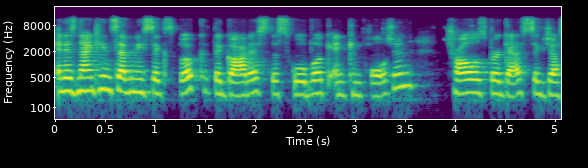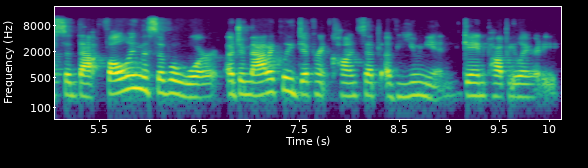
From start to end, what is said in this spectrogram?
In his 1976 book, The Goddess, the School Book, and Compulsion, Charles Burgess suggested that following the Civil War, a dramatically different concept of union gained popularity,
